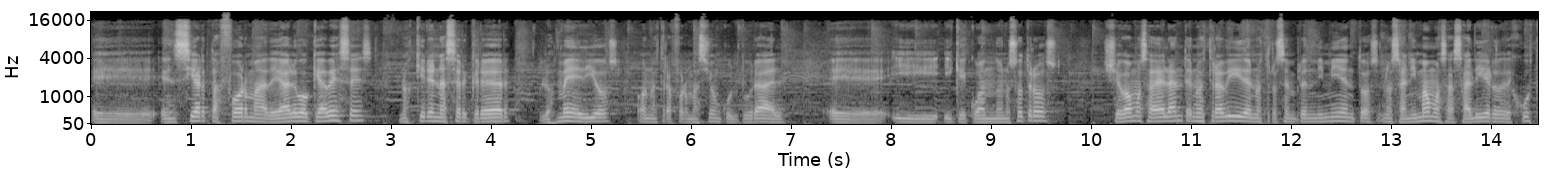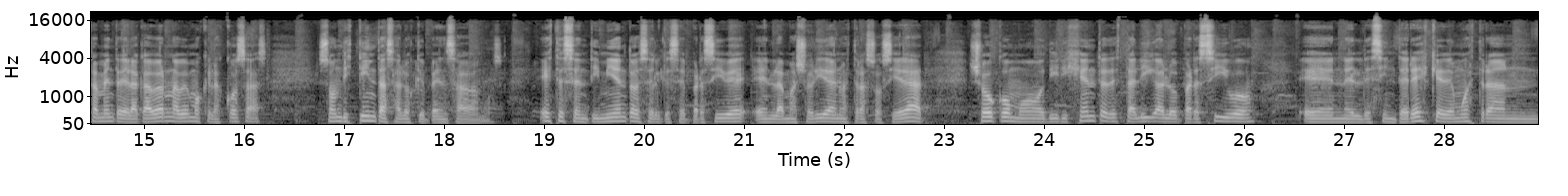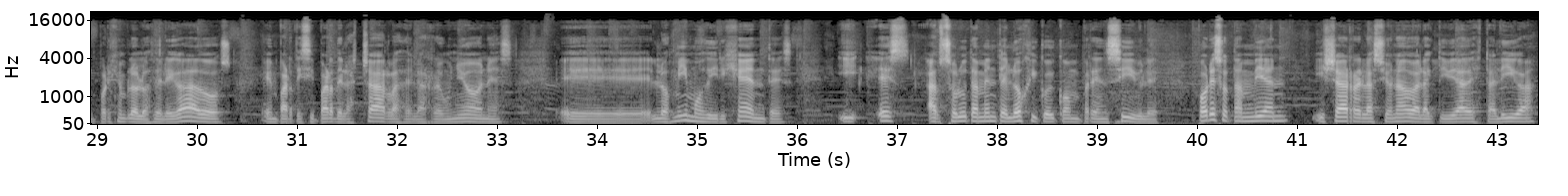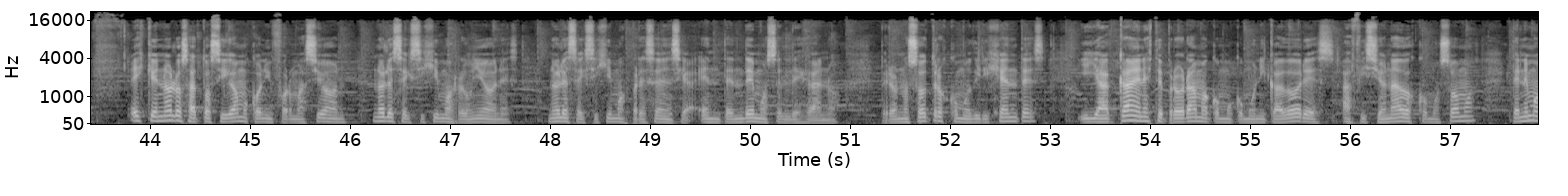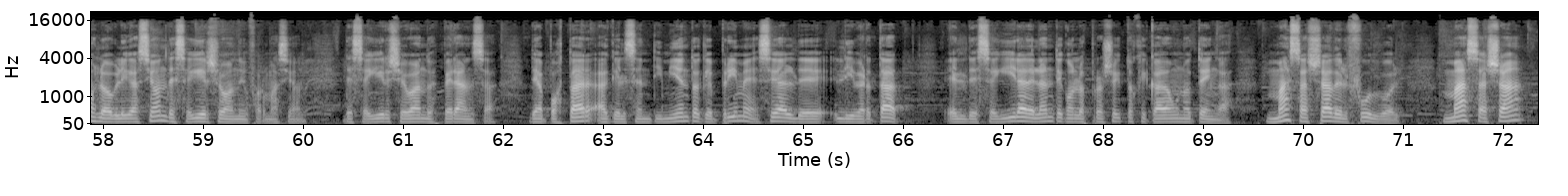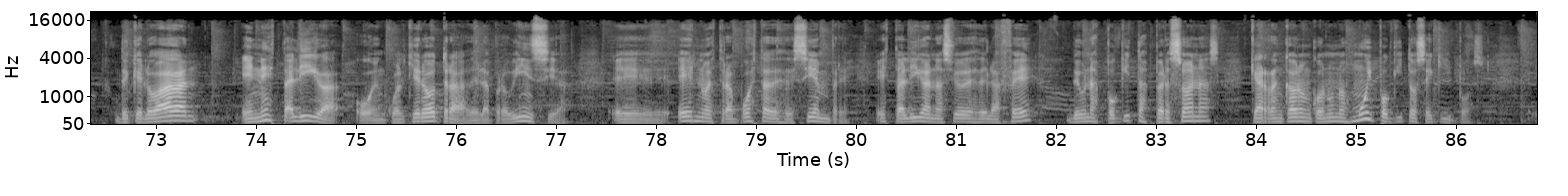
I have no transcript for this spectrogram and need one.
eh, en cierta forma de algo que a veces nos quieren hacer creer los medios o nuestra formación cultural eh, y que cuando nosotros llevamos adelante nuestra vida, nuestros emprendimientos, nos animamos a salir justamente de la caverna, vemos que las cosas son distintas a los que pensábamos. Este sentimiento es el que se percibe en la mayoría de nuestra sociedad. Yo como dirigente de esta liga lo percibo en el desinterés que demuestran, por ejemplo, los delegados en participar de las charlas, de las reuniones, eh, los mismos dirigentes, y es absolutamente lógico y comprensible por eso también, y ya relacionado a la actividad de esta liga, es que no los atosigamos con información, no les exigimos reuniones, no les exigimos presencia, entendemos el desgano. Pero nosotros como dirigentes y acá en este programa como comunicadores aficionados como somos, tenemos la obligación de seguir llevando información, de seguir llevando esperanza, de apostar a que el sentimiento que prime sea el de libertad, el de seguir adelante con los proyectos que cada uno tenga, más allá del fútbol, más allá de que lo hagan en esta liga o en cualquier otra de la provincia. Eh, es nuestra apuesta desde siempre. Esta liga nació desde la fe de unas poquitas personas que arrancaron con unos muy poquitos equipos.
